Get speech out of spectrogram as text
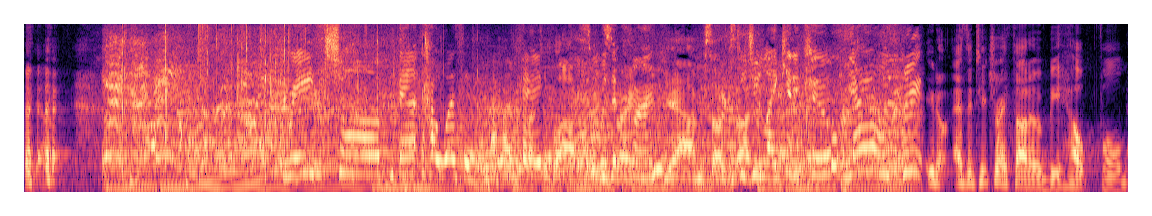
yeah. Great job, Matt. How was it? I had okay. such a blast. Was it great. fun? Yeah, I'm so excited. Did you like it at Coup? Yeah, it was great. You know, as a teacher, I thought it would be helpful.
